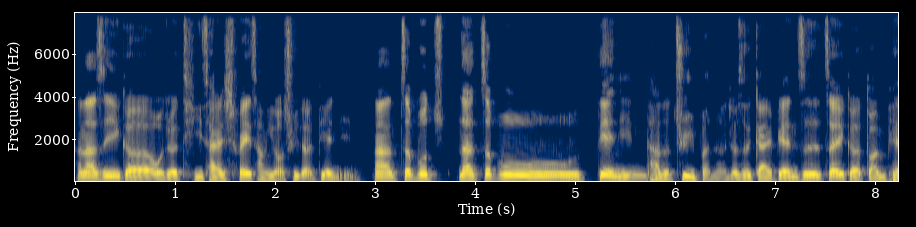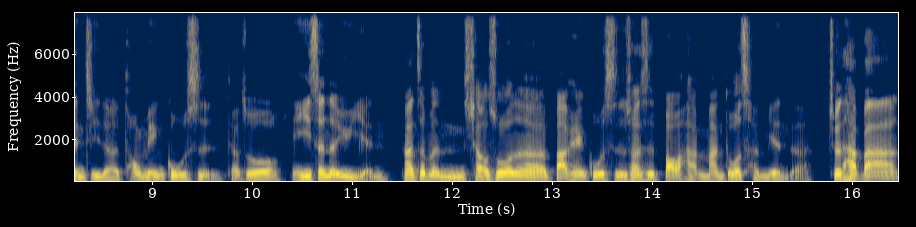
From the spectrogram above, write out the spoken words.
那那是一个我觉得题材非常有趣的电影。那这部那这部电影它的剧本呢，就是改编自这个短篇集的同名故事，叫做《你一生的预言》。那这本小说呢，八篇故事算是包含蛮多层面的，就他把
